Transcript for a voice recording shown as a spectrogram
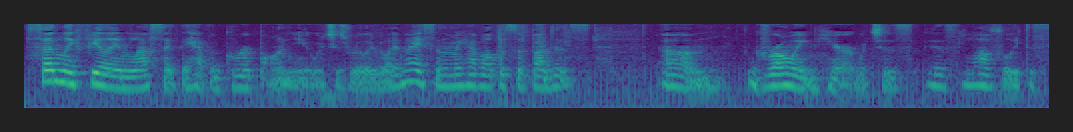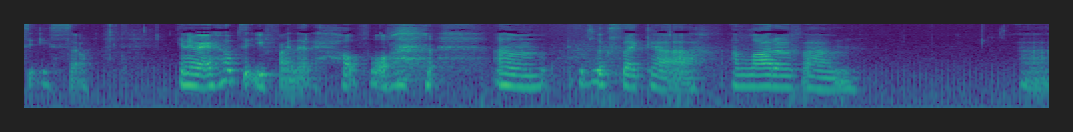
suddenly feeling less like they have a grip on you, which is really, really nice. And then we have all this abundance um, growing here, which is, is lovely to see. So, anyway, I hope that you find that helpful. um, it looks like uh, a lot of um, uh,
